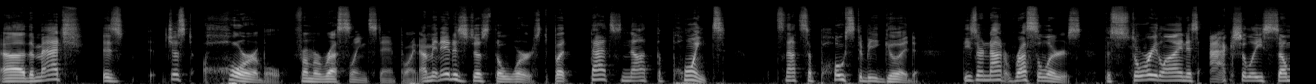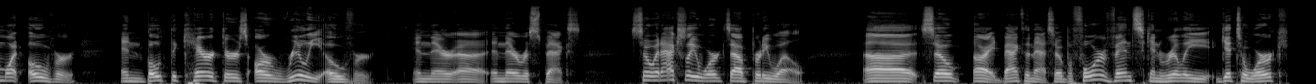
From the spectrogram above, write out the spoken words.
Uh, the match is just horrible from a wrestling standpoint. I mean, it is just the worst, but that's not the point. It's not supposed to be good. These are not wrestlers. The storyline is actually somewhat over, and both the characters are really over in their uh, in their respects. So it actually works out pretty well. Uh, so all right, back to the match. So before Vince can really get to work,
